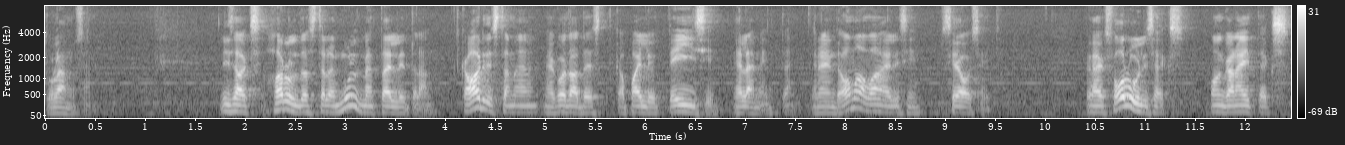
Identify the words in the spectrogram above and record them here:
tulemusena. lisaks haruldastele muldmetallidele kaardistame me kodadest ka palju teisi elemente ja nende omavahelisi seoseid. üheks oluliseks on ka näiteks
